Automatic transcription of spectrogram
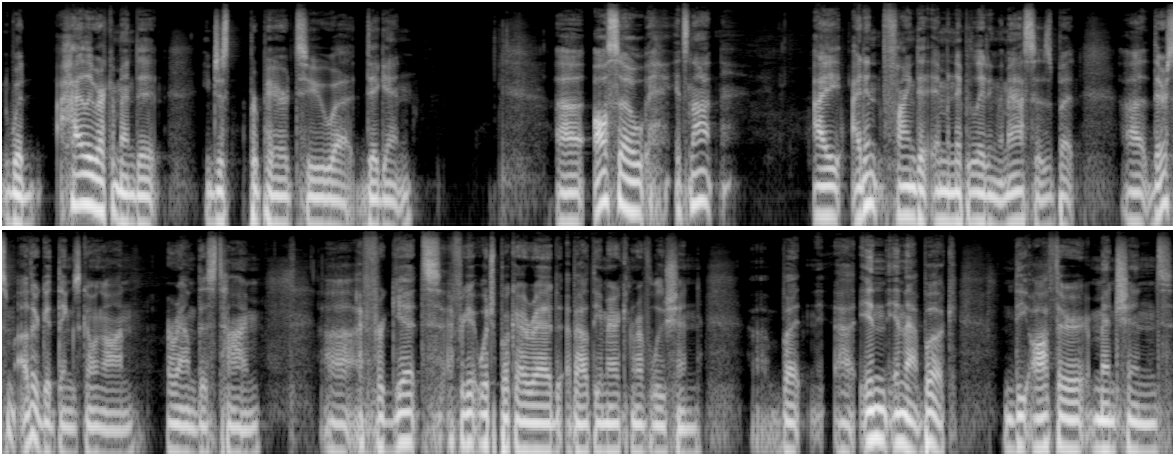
would highly recommend it. You just prepare to uh, dig in. Uh, also, it's not. I I didn't find it in manipulating the masses, but uh, there's some other good things going on around this time. Uh, I forget I forget which book I read about the American Revolution, uh, but uh, in in that book, the author mentioned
